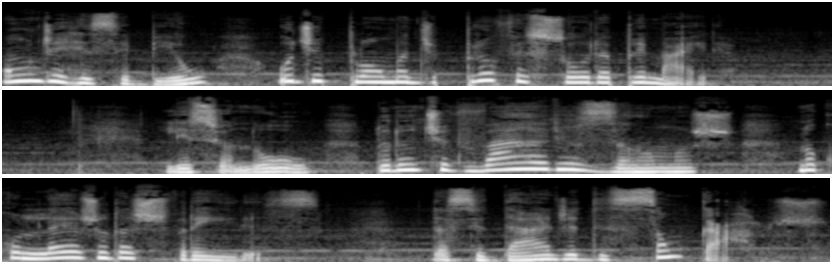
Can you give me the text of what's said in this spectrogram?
onde recebeu o diploma de professora primária. Lecionou durante vários anos no Colégio das Freiras, da cidade de São Carlos.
